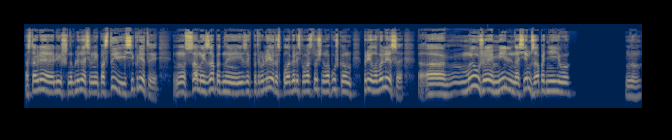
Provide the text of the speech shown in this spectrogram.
оставляя лишь наблюдательные посты и секреты. Но самые западные из их патрулей располагались по восточным опушкам Прелого леса, а мы уже миль на семь западнее его». «Ну,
